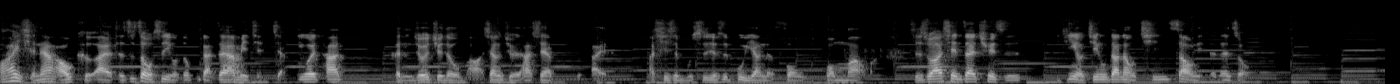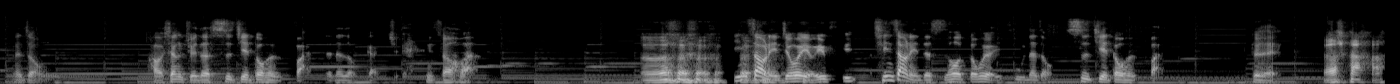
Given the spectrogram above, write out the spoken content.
哇，以前那样好可爱。可是这种事情我都不敢在他面前讲，因为他可能就会觉得我们好像觉得他现在。爱的啊，其实不是，就是不一样的风风貌嘛。只是说他现在确实已经有进入到那种青少年的那种那种，好像觉得世界都很烦的那种感觉，你知道吧？呃，青少年就会有一副，青少年的时候都会有一副那种世界都很烦，对不对？啊哈哈，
